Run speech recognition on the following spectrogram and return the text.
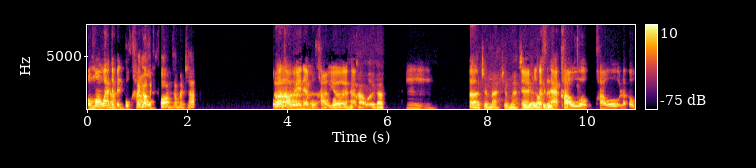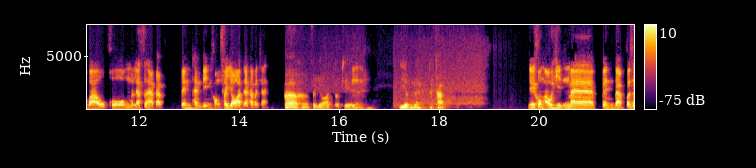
ผมมองว่าอาจนะจะเป็นภูแต่เขาก็เป็นฟอร์มธรรมชาติเพ ราะว่านอร์เวย์เนี่ยภูเขาเยอะมงว่าเป็นครับภูเขาเออนะอืมเออใช่ไหมใช่ไหมส่วนอ่าใหญ่มีเราลักไปษดูณะเขาเขาแล้วก็เว้าโค้งมันลักษณะแบบเป็นแผ่นดินของฟยอร์ดอะครับอาจารย์อ่าเออฟยอร์ดโอเคอืมเยี่ยมเลยนะครับ นี่คงเอาหินมาเป็นแบบวัส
